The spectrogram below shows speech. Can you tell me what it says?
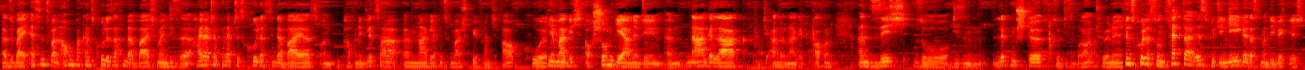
Also bei Essence waren auch ein paar ganz coole Sachen dabei. Ich meine, diese Highlighter-Palette ist cool, dass sie dabei ist und ein paar von den Glitzer-Nagellacken zum Beispiel fand ich auch cool. Hier mag ich auch schon gerne den ähm, Nagellack und die anderen Nagellack auch und an sich so diesen Lippenstift, so diese Brauntöne. Ich finde es cool, dass so ein Set da ist für die Nägel, dass man die wirklich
